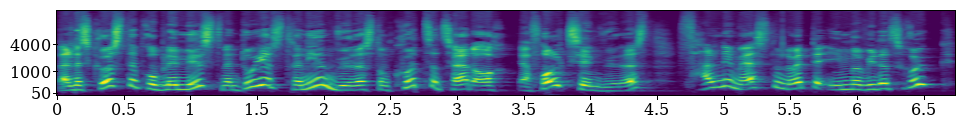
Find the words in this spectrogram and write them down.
Weil das größte Problem ist, wenn du jetzt trainieren würdest und kurzer Zeit auch Erfolg sehen würdest, fallen die meisten Leute immer wieder zurück.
